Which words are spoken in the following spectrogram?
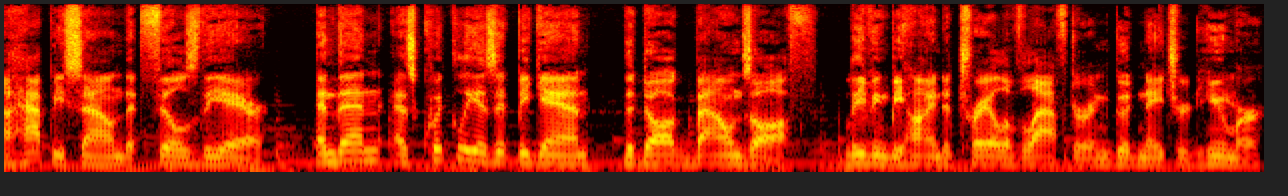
a happy sound that fills the air. And then, as quickly as it began, the dog bounds off, leaving behind a trail of laughter and good-natured humor.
